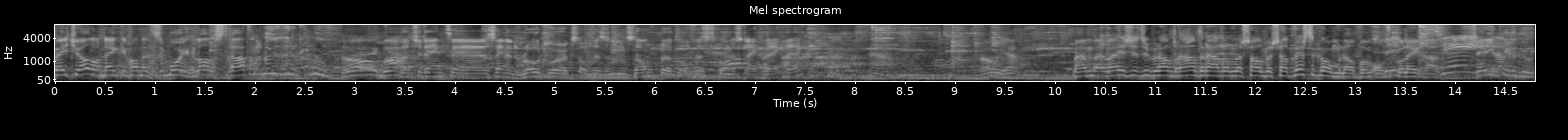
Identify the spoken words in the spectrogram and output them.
weet je wel. Dan denk je van, het is een mooie gladde straat. Oh, Dat je denkt, eh, zijn het roadworks of is het een zandput of is het gewoon een slecht wegdek? Oh ja. Maar, maar is het überhaupt nog aan te raden om naar Zuid bij Zuidwest te komen dan voor onze collega's? Zeker doen.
